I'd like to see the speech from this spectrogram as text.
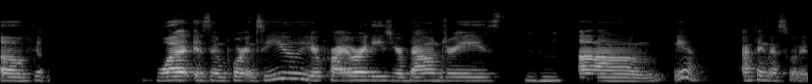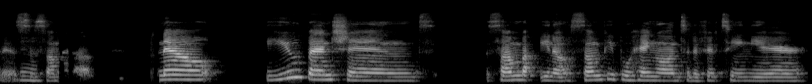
of yep. what is important to you, your priorities, your boundaries. Mm-hmm. Um, yeah, I think that's what it is yeah. to sum it up. Now, you mentioned some, you know, some people hang on to the 15 year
